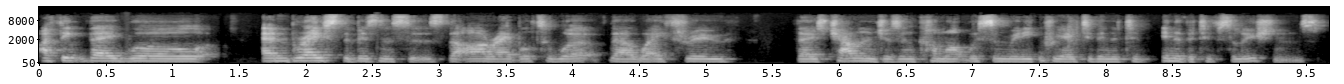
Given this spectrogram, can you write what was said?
I think they will embrace the businesses that are able to work their way through those challenges and come up with some really creative, innovative, innovative solutions.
